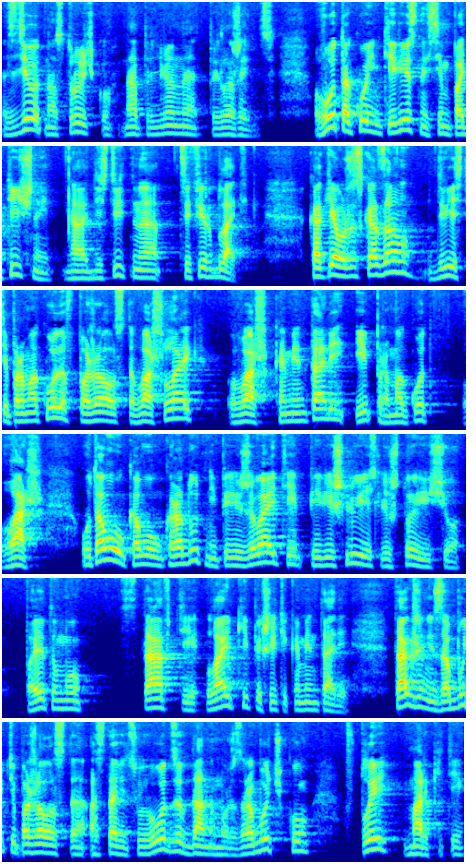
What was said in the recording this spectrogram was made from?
сделать настроечку на определенное приложение. Вот такой интересный, симпатичный, а, действительно циферблатик. Как я уже сказал, 200 промокодов, пожалуйста, ваш лайк, ваш комментарий и промокод ваш. У того, у кого украдут, не переживайте, перешлю, если что еще. Поэтому ставьте лайки, пишите комментарии. Также не забудьте, пожалуйста, оставить свой отзыв данному разработчику в Play Market.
